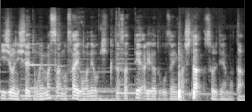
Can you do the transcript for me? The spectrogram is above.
以上にしたいと思います。あの、最後までお聴きくださってありがとうございました。それではまた。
